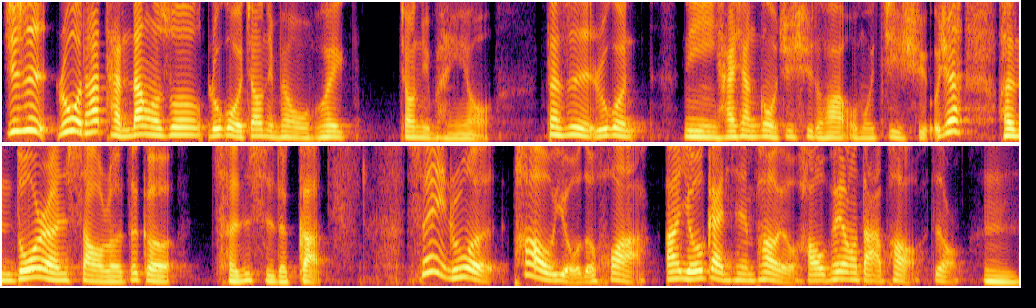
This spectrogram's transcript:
就是如果他坦荡的说，如果我交女朋友，我会交女朋友，但是如果你还想跟我继续的话，我们会继续。我觉得很多人少了这个诚实的 guts。所以如果炮友的话啊，有感情的炮友，好朋友打炮这种，嗯，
